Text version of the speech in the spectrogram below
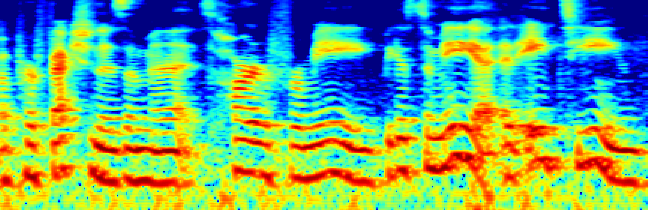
of perfectionism and it's harder for me because to me at, at 18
